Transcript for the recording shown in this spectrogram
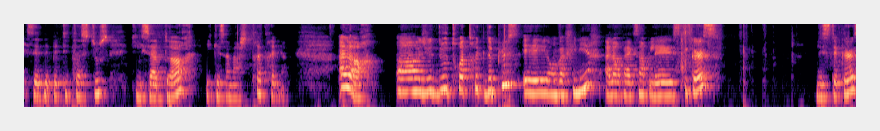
Et c'est des petites astuces qui s'adorent et que ça marche très très bien. Alors, euh, j'ai deux, trois trucs de plus et on va finir. Alors, par exemple, les stickers les stickers.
